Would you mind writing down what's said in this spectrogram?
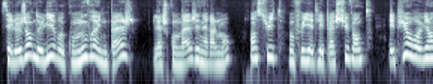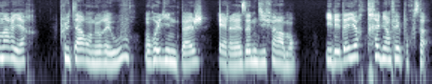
C'est le genre de livre qu'on ouvre à une page, l'âge qu'on a généralement, Ensuite, on feuillette les pages suivantes, et puis on revient en arrière. Plus tard, on le réouvre, on relit une page, et elle résonne différemment. Il est d'ailleurs très bien fait pour ça,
